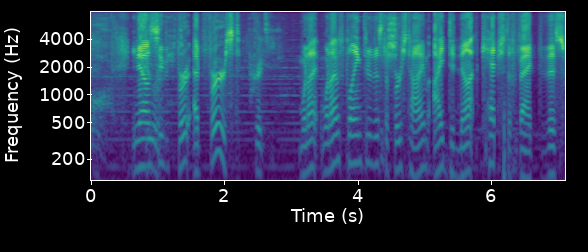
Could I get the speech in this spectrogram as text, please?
oh, you know, see, fir- at first, pretty. when I when I was playing through this the first time, I did not catch the fact that this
